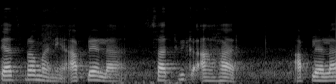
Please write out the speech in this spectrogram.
त्याचप्रमाणे आपल्याला सात्विक आहार आपल्याला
